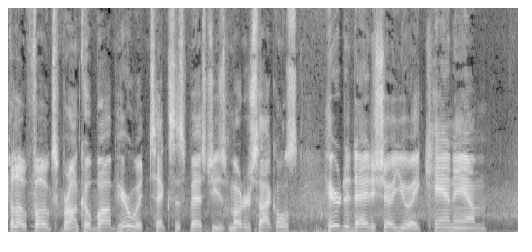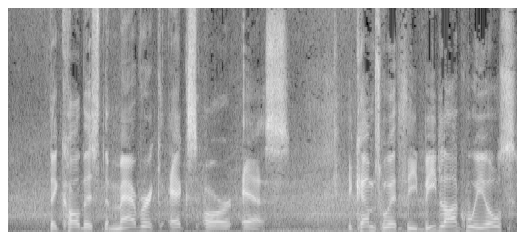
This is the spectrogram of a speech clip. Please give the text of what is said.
Hello folks, Bronco Bob here with Texas Best Used Motorcycles. Here today to show you a Can-Am. They call this the Maverick XRS. It comes with the beadlock wheels.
